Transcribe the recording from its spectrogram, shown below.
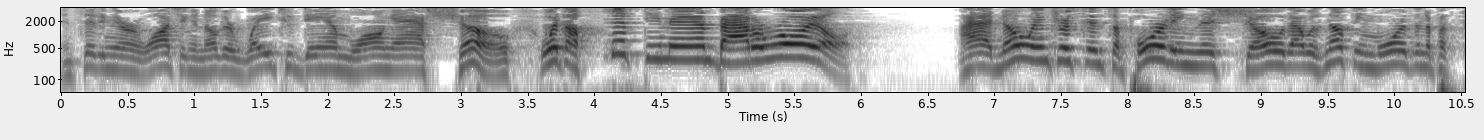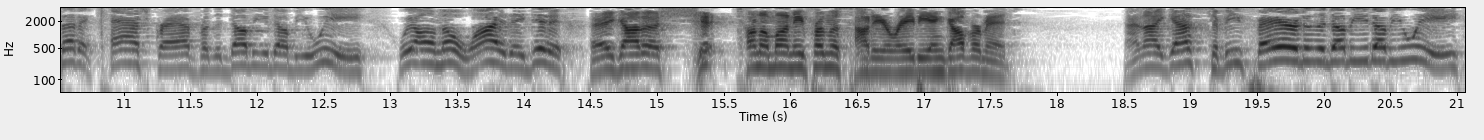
in sitting there and watching another way too damn long ass show with a 50 man battle royal. I had no interest in supporting this show that was nothing more than a pathetic cash grab for the WWE. We all know why they did it. They got a shit ton of money from the Saudi Arabian government. And I guess to be fair to the WWE,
